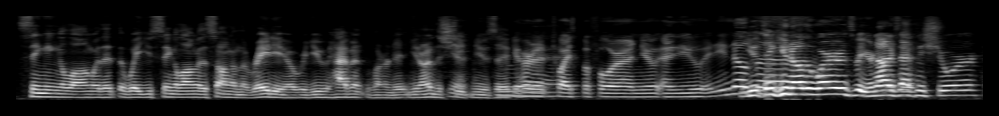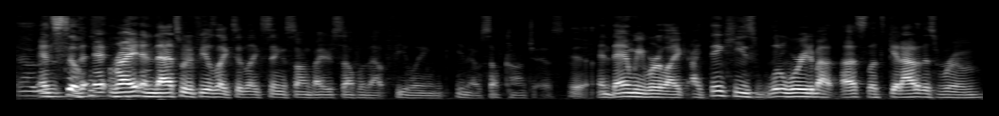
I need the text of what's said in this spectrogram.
singing along with it the way you sing along with a song on the radio, where you haven't learned it. You don't have the sheet music. You heard it twice before, and you and you and you know. You the, think you know the words, but you're not exactly sure. Oh, and that's so th- eh, fun. right, and that's what it feels like to like sing a song by yourself without feeling, you know, self-conscious. Yeah. And then we were like, I think he's a little worried about us. Let's get out of this room,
